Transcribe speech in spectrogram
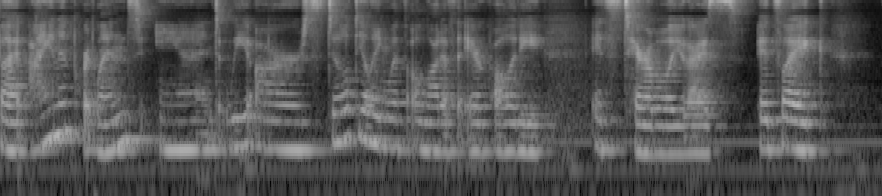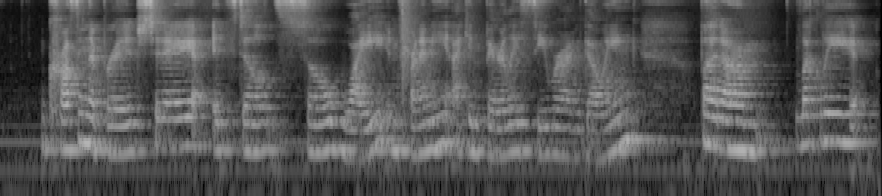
but I am in Portland and we are still dealing with a lot of the air quality. It's terrible, you guys. It's like crossing the bridge today, it's still so white in front of me. I can barely see where I'm going. But um luckily,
